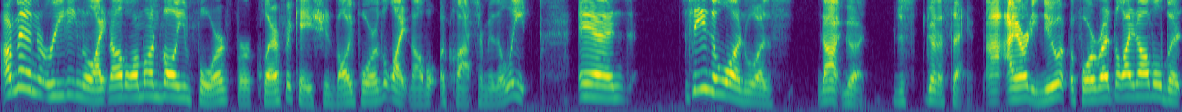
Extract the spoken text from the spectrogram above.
I'm in reading the light novel. I'm on Volume 4 for clarification. Volume 4 of the light novel, A Classroom of the Elite. And Season 1 was not good. Just gonna say. I, I already knew it before I read the light novel, but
